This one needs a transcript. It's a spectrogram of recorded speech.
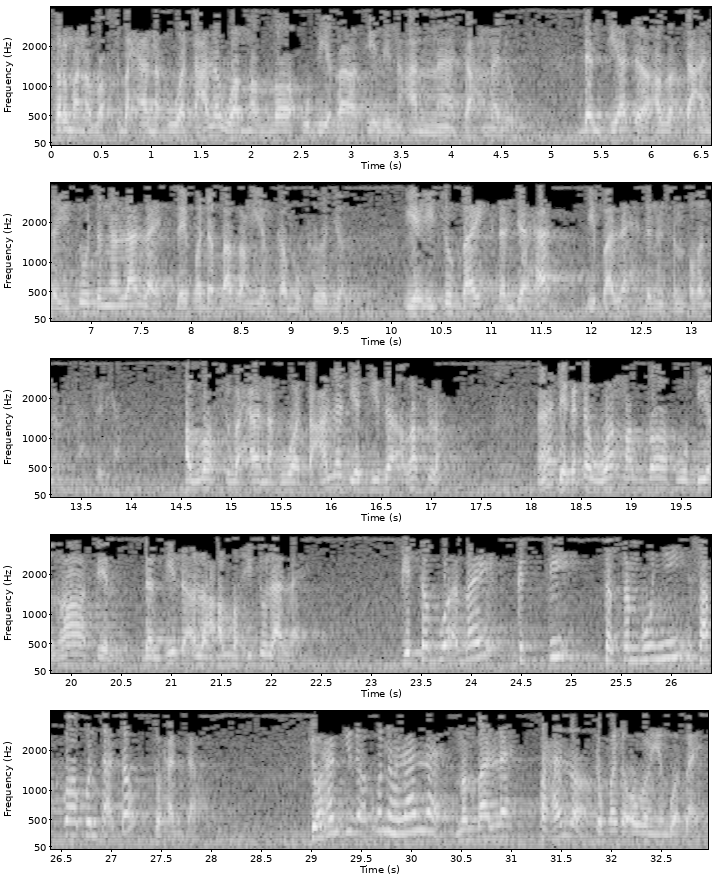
Firman Allah subhanahu wa ta'ala wa mallahu bighafilin amma ta'malun dan tiada Allah Ta'ala itu dengan lalai daripada barang yang kamu kerja. Iaitu baik dan jahat dibalas dengan sempurna. Itu dia. Allah Subhanahu Wa Ta'ala dia tidak ghaflah Ha? Dia kata, wa ma'alahu bi بِغَافِلْ Dan tidaklah Allah itu lalai. Kita buat baik, kecil, tersembunyi, siapa pun tak tahu, Tuhan tahu. Tuhan tidak pernah lalai membalas pahala kepada orang yang buat baik.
